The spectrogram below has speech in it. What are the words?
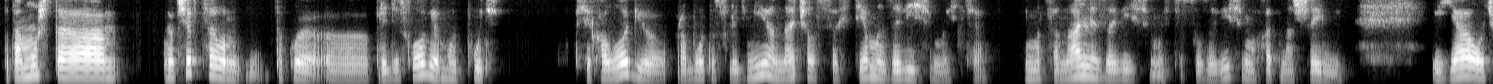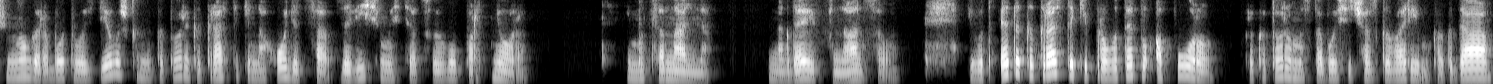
Потому что вообще в целом такое э, предисловие, мой путь психологию, работу с людьми, он начался с темы зависимости, эмоциональной зависимости, созависимых отношений. И я очень много работала с девушками, которые как раз-таки находятся в зависимости от своего партнера эмоционально, иногда и финансово. И вот это как раз-таки про вот эту опору, про которую мы с тобой сейчас говорим, когда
